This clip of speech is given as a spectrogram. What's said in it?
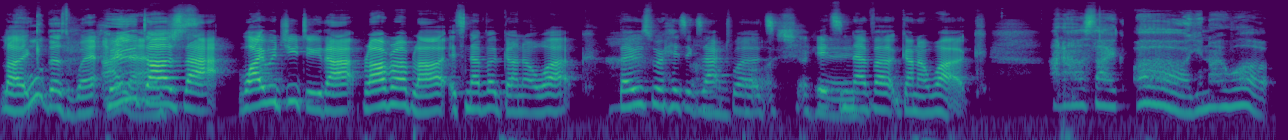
like Who does wet who eyelash? does that? Why would you do that? Blah blah blah. It's never gonna work." Those were his exact Oh, words. gosh, It's never gonna work. And I was like, oh, you know what?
